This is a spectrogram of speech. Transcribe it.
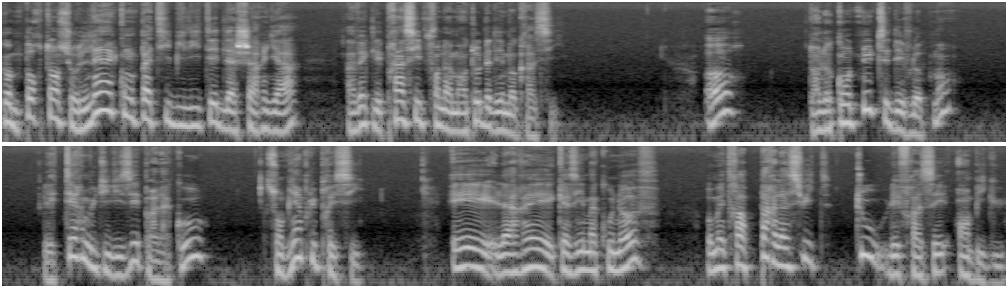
comme portant sur l'incompatibilité de la charia avec les principes fondamentaux de la démocratie. Or, dans le contenu de ces développements, les termes utilisés par la Cour sont bien plus précis. Et l'arrêt Kazimakunov omettra par la suite tous les phrasés ambigus.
